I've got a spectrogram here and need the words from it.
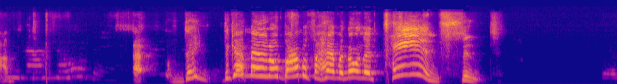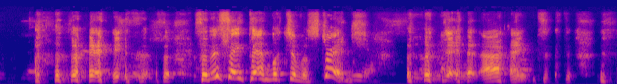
I'm, I, they, they got mad at Obama for having on a tan suit. so, so, this ain't that much of a stretch. all right.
